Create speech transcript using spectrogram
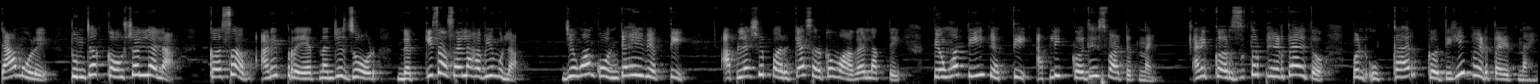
त्यामुळे तुमच्या कौशल्याला कसब आणि प्रयत्नांची जोड नक्कीच असायला हवी मुला. जेव्हा कोणत्याही व्यक्ती आपल्याशी परक्यासारखं वागायला लागते तेव्हा ती व्यक्ती आपली कधीच वाटत नाही. आणि कर्ज तर फेडता येतं पण उपकार कधीही फेडता येत नाही.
